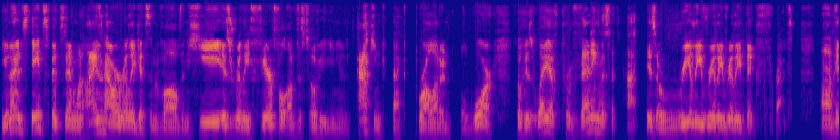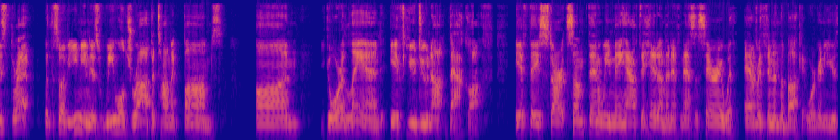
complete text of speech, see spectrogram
The United States fits in when Eisenhower really gets involved, and he is really fearful of the Soviet Union attacking could brawl out into a war. So his way of preventing this attack is a really, really, really big threat. Um, his threat with the Soviet Union is we will drop atomic bombs on your land if you do not back off if they start something, we may have to hit them. And if necessary, with everything in the bucket, we're going to use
